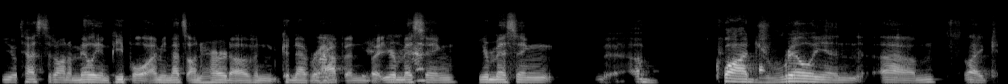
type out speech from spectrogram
you tested on a million people. I mean that's unheard of and could never right. happen but you're missing you're missing a quadrillion um like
